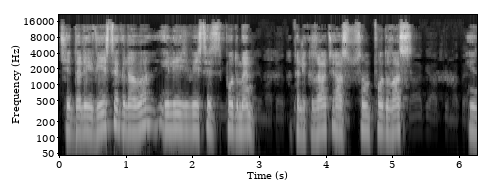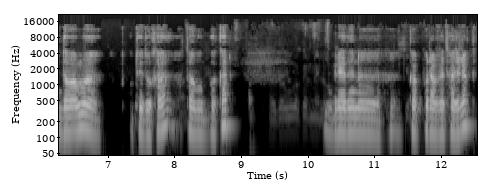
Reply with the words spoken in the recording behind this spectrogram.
че дали вие сте глава или вие сте под мен. Дали каза, че аз съм под вас. И двама отидоха, Абу Бакър, гледа на как правят хаджлак.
